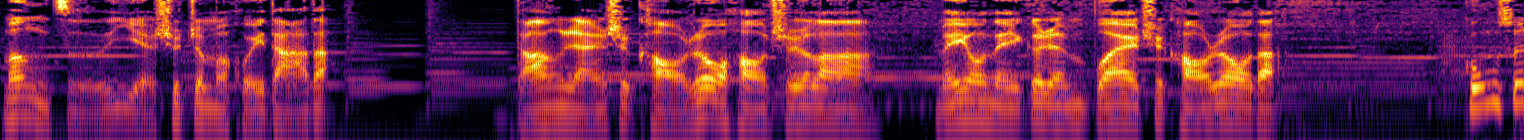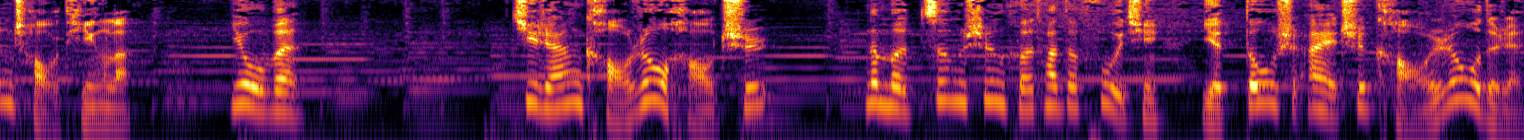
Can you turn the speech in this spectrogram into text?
孟子也是这么回答的，当然是烤肉好吃了，没有哪个人不爱吃烤肉的。公孙丑听了，又问：既然烤肉好吃，那么曾参和他的父亲也都是爱吃烤肉的人，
